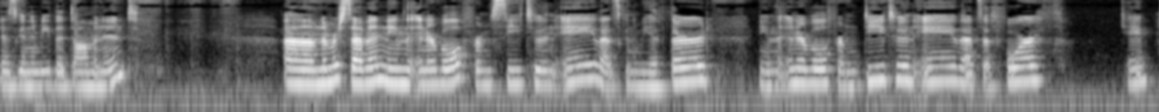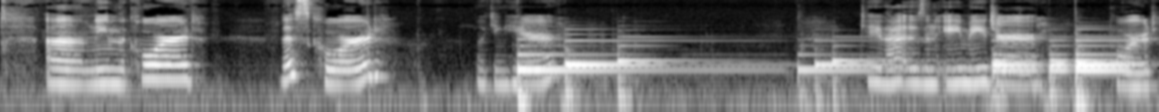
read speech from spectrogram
is going to be the dominant. Um, number seven, name the interval from C to an A. That's going to be a third. Name the interval from D to an A. That's a fourth. Okay. Um, name the chord. This chord, looking here. Okay, that is an A major chord.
